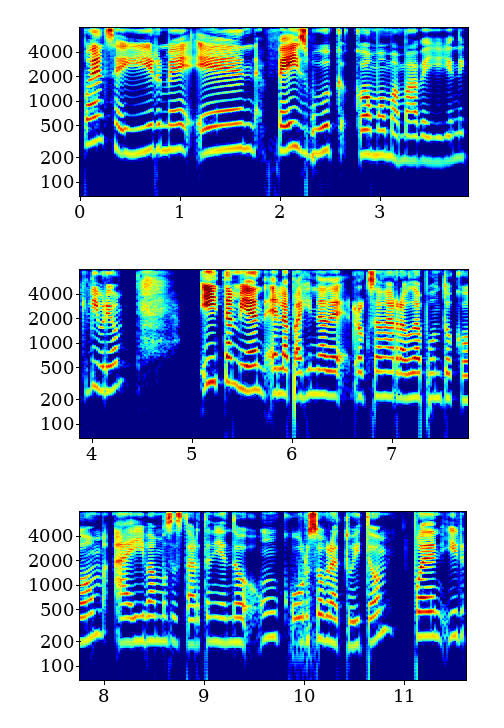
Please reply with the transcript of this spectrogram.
pueden seguirme en Facebook como Mamá Bella y en Equilibrio. Y también en la página de roxanarauda.com, ahí vamos a estar teniendo un curso gratuito. Pueden ir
